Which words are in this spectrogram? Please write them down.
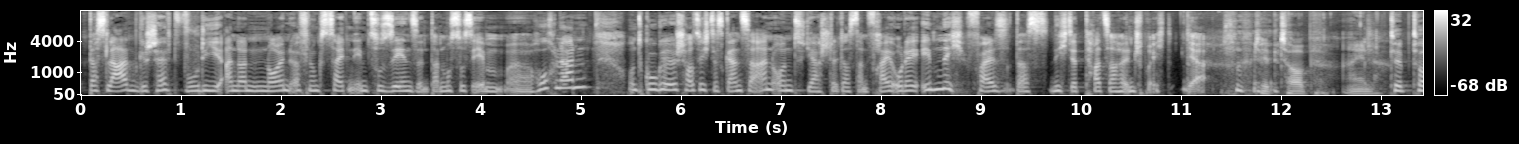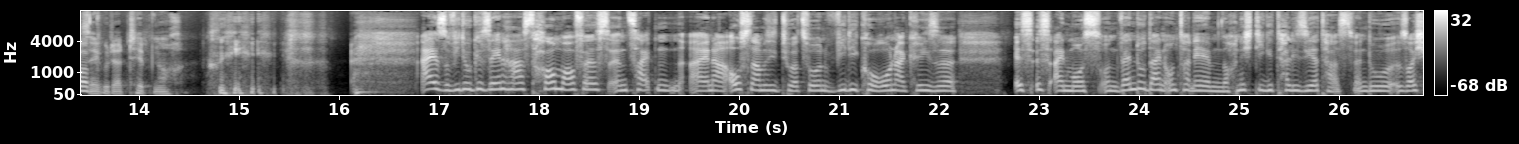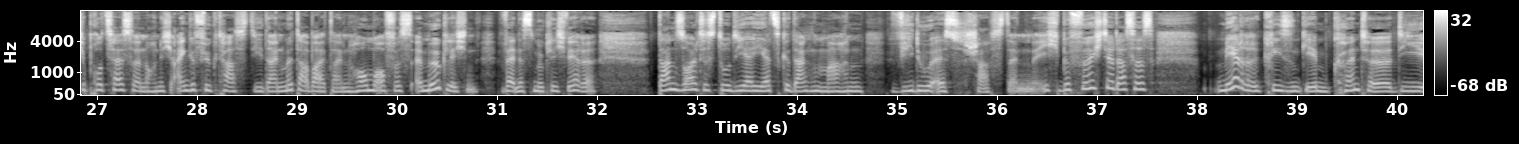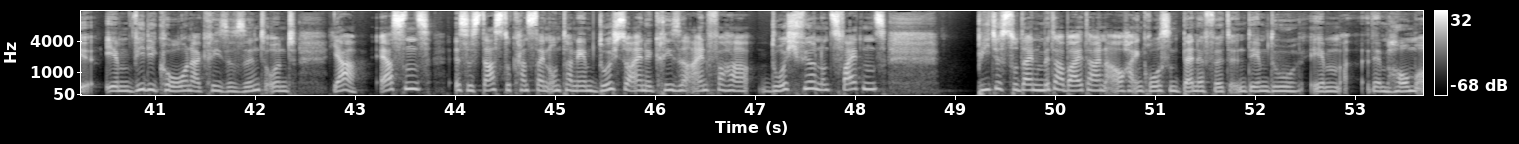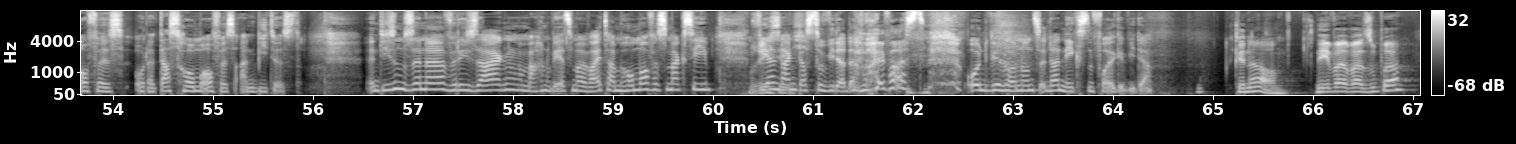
das Ladengeschäft, wo die anderen neuen Öffnungszeiten eben zu sehen sind. Dann musst du es eben äh, hochladen und Google schaut sich das Ganze an und ja, stellt das dann frei oder eben nicht, falls das nicht der Tatsache entspricht. Ja. Tipptopp. Ein Tipptopp. sehr guter Tipp noch. Also, wie du gesehen hast, Homeoffice in Zeiten einer Ausnahmesituation wie die Corona-Krise es ist ein Muss. Und wenn du dein Unternehmen noch nicht digitalisiert hast, wenn du solche Prozesse noch nicht eingefügt hast, die deinen Mitarbeitern Homeoffice ermöglichen, wenn es möglich wäre, dann solltest du dir jetzt Gedanken machen, wie du es schaffst. Denn ich befürchte, dass es mehrere Krisen geben könnte, die eben wie die Corona-Krise sind. Und ja, erstens ist es das, du kannst dein Unternehmen durch so eine Krise einfacher durchführen. Und zweitens, bietest du deinen Mitarbeitern auch einen großen Benefit, indem du eben dem Homeoffice oder das Homeoffice anbietest. In diesem Sinne würde ich sagen, machen wir jetzt mal weiter im Homeoffice, Maxi. Richtig. Vielen Dank, dass du wieder dabei warst und wir hören uns in der nächsten Folge wieder. Genau. Nee, war, war super.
